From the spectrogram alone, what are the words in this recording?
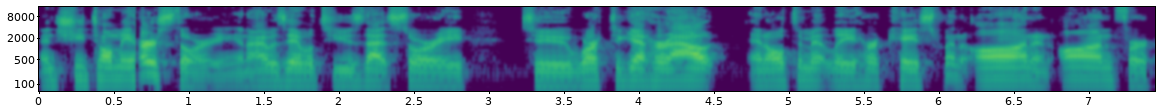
And she told me her story, and I was able to use that story to work to get her out. And ultimately, her case went on and on for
